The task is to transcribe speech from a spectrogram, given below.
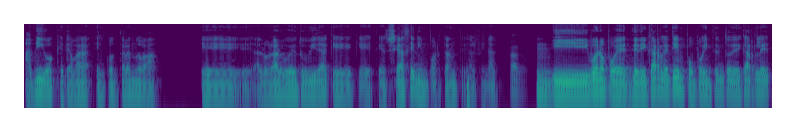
amigos que te vas encontrando a, eh, a lo largo de tu vida que, que te- se hacen importantes al final. Claro. Mm. Y bueno, pues dedicarle tiempo, pues intento dedicarle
